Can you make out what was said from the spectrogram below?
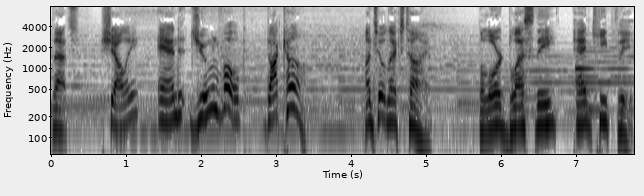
That's shelleyandjunevolk.com. Until next time, the Lord bless thee and keep thee.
